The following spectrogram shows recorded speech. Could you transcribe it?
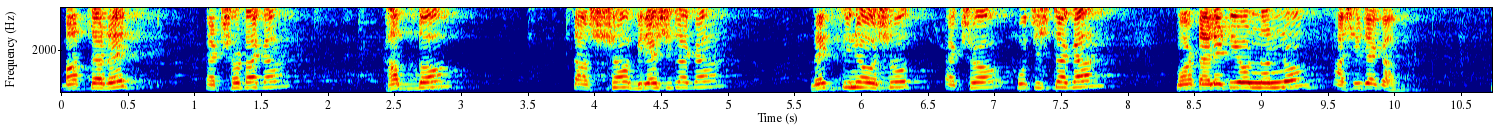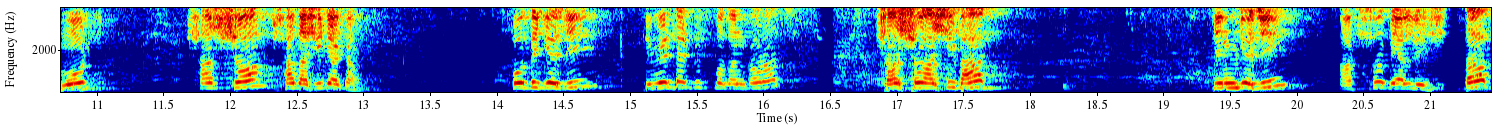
বাচ্চা রেট একশো টাকা, খাদ্য চারশো বিরাশি টাকা ভ্যাকসিনে ওষুধ একশো পঁচিশ টাকা মর্টালিটি অন্যান্য আশি টাকা। মোট সাতশো সাতাশি টাকা। প্রতি কেজি ফিমেল উৎপাদন খরচ সাতশো আশি ভাগ তিন কেজি আটশো বিয়াল্লিশ। অর্থাৎ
